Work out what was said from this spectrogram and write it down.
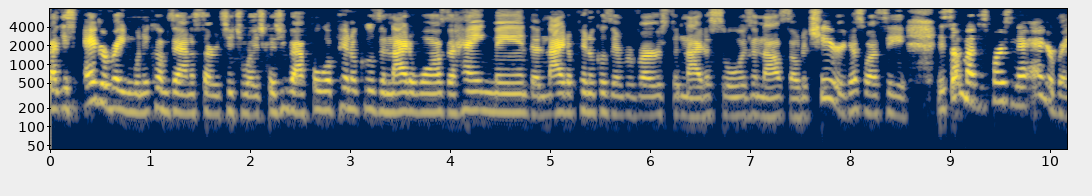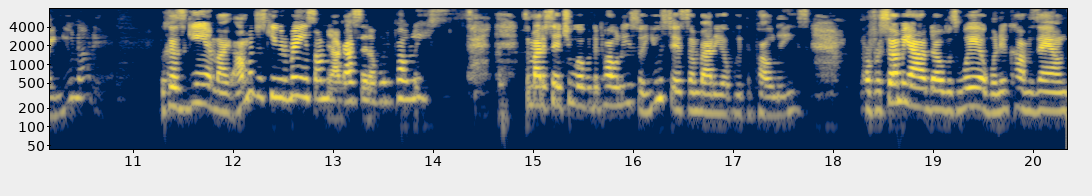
like it's aggravating when it comes down to certain situations because you got four pentacles, the knight of wands, the hangman, the knight of pentacles in reverse, the knight of swords, and also the chariot. That's why I said it's something about this person that aggravating. You know that. Because again, like I'm gonna just keep it mean. Some y'all got set up with the police. Somebody set you up with the police, or you set somebody up with the police. Or for some of y'all though as well, when it comes down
